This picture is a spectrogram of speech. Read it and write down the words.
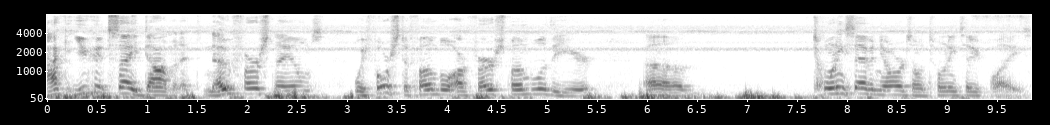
I you could say dominant. No first downs. We forced a fumble, our first fumble of the year. Um, 27 yards on 22 plays.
